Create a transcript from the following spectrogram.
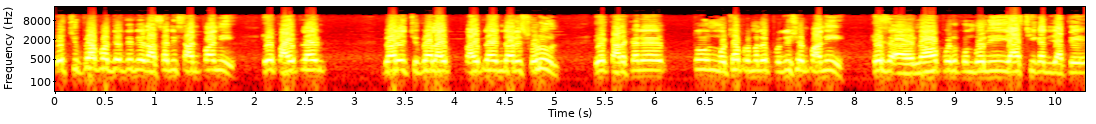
हे छुप्या पद्धतीने रासायनिक सांडपाणी हे पाईपलाईन द्वारे चिपळा लाईफ पाईपलाईनद्वारे सोडून हे कारखान्यातून मोठ्या प्रमाणात प्रदूषण पाणी हे नवापूर कुंभोली या ठिकाणी जाते.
